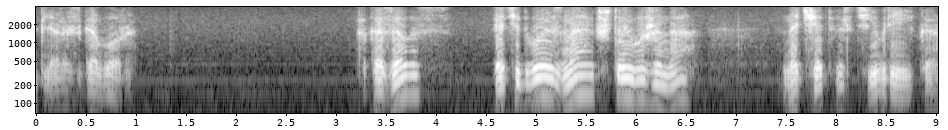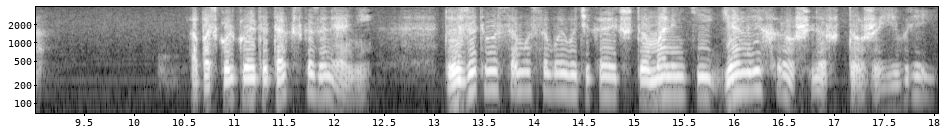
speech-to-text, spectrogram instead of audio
для разговора. Оказалось, эти двое знают, что его жена на четверть еврейка. А поскольку это так сказали они, то из этого само собой вытекает, что маленький Генрих Рошлер тоже еврей.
